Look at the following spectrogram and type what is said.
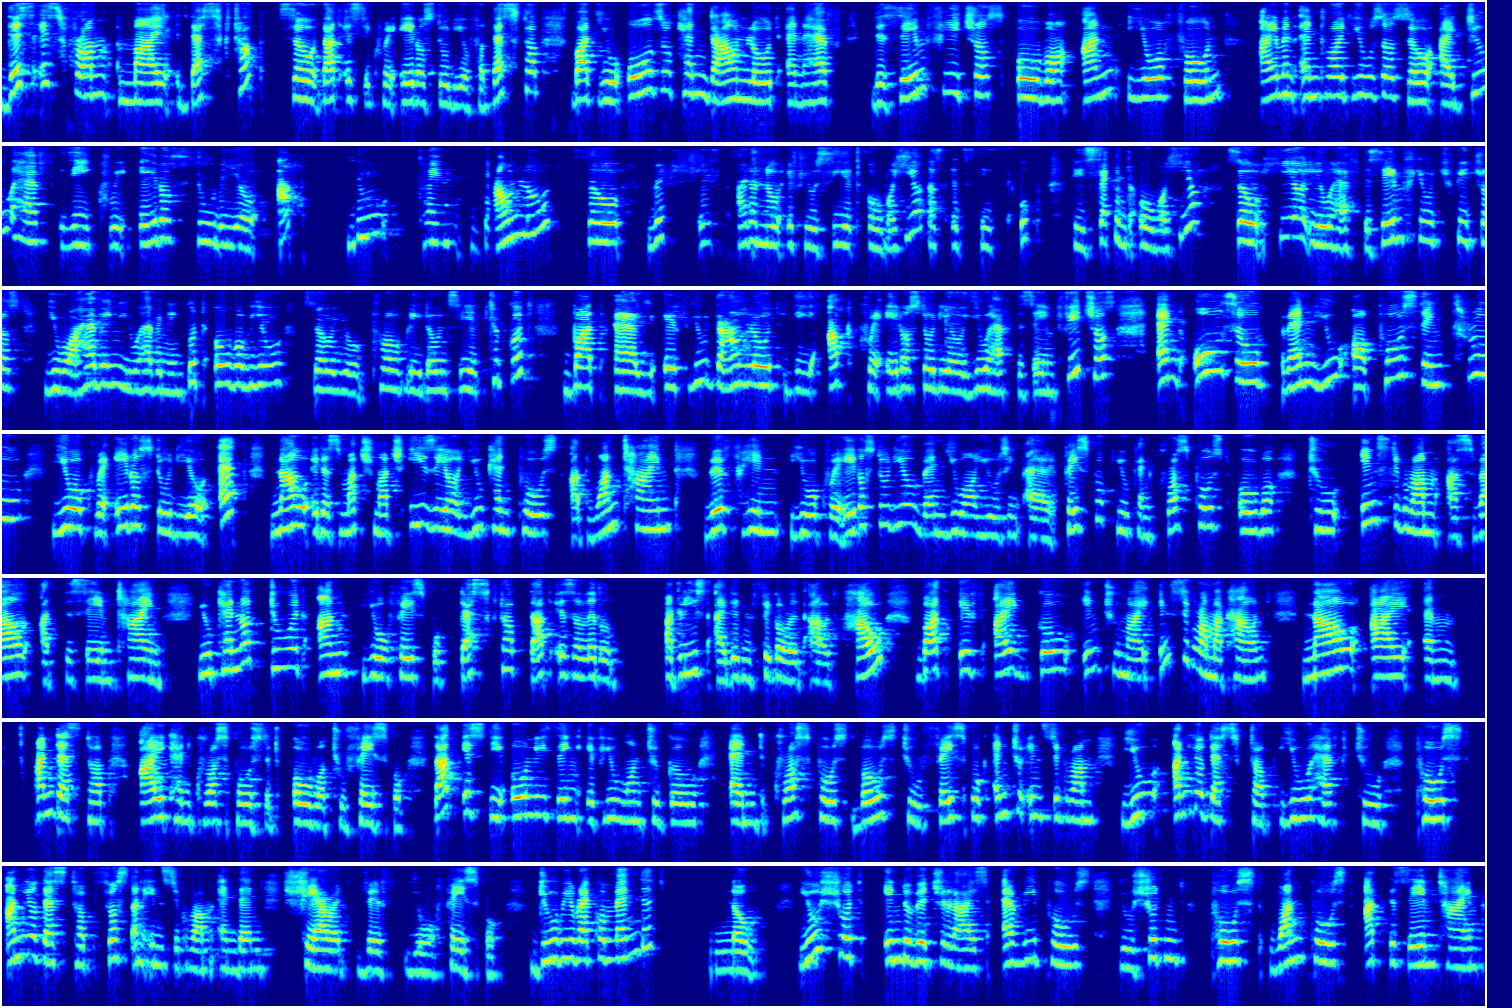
This is from my desktop. So that is the Creator Studio for desktop, but you also can download and have the same features over on your phone. I'm an Android user, so I do have the Creator Studio app. You can download. So which is, I don't know if you see it over here. That's it's the, oh, the second over here. So here you have the same features you are having, you're having a good overview, so you probably don't see it too good. But uh, if you download the app Creator Studio, you have the same features. And also when you are posting through your Creator Studio app, now it is much, much easier. You can post at one time within your Creator Studio. When you are using uh, Facebook, you can cross post over to Instagram as well at the same time. You cannot do it on your Facebook desktop. That is a little, at least I didn't figure it out how. But if I go into my Instagram account, now I am on desktop, I can cross post it over to Facebook. That is the only thing if you want to go and cross post both to Facebook and to Instagram, you on your desktop, you have to post on your desktop first on Instagram and then share it with your Facebook. Do we recommend it? No. You should individualize every post. You shouldn't post one post at the same time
